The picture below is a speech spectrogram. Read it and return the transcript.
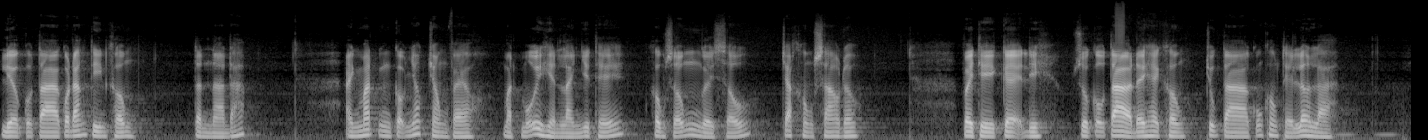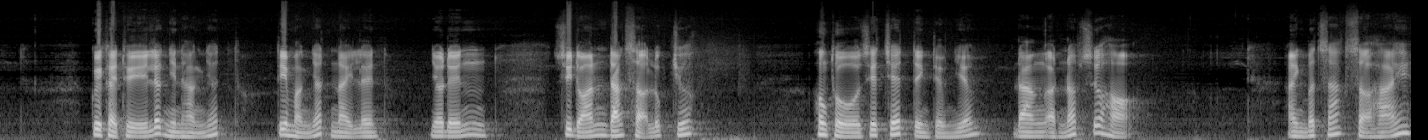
Liệu cậu ta có đáng tin không? Tân Na đáp. Ánh mắt cậu nhóc trong veo, Mặt mũi hiền lành như thế, Không sống người xấu, Chắc không sao đâu. Vậy thì kệ đi, Dù cậu ta ở đây hay không, Chúng ta cũng không thể lơ là. Quy Khải Thụy lướt nhìn hàng nhất, Tim hàng nhất này lên, Nhớ đến suy đoán đáng sợ lúc trước. Hung thủ giết chết tình tiểu nhiễm Đang ẩn nấp giữa họ. Anh bất giác sợ hãi,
